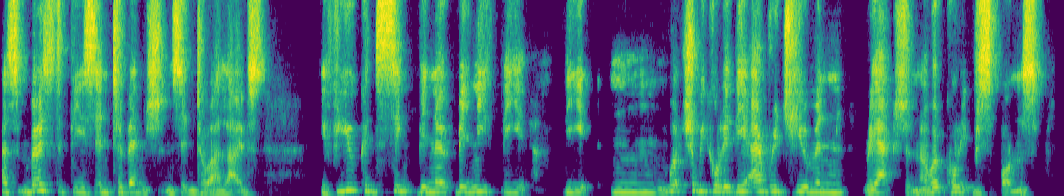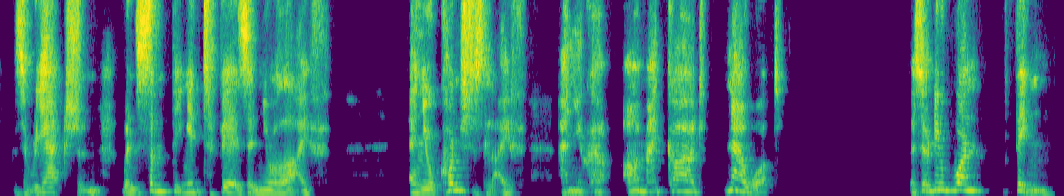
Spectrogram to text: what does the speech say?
As most of these interventions into our lives, if you can sink beneath the the mm, what shall we call it? The average human reaction i won't call it response it's a reaction when something interferes in your life and your conscious life and you go oh my god now what? There's only one thing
